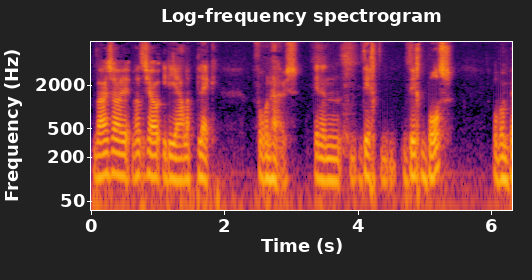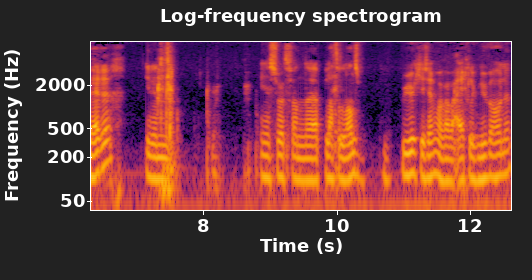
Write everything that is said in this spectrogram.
waar zou je, wat is jouw ideale plek voor een huis? In een dicht, dicht bos, op een berg, in een, in een soort van eh plattelandsbuurtje, zeg maar, waar we eigenlijk nu wonen,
